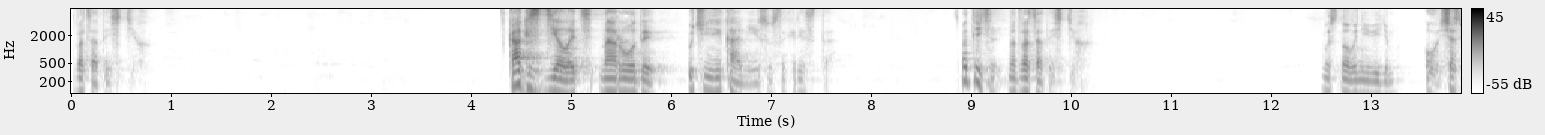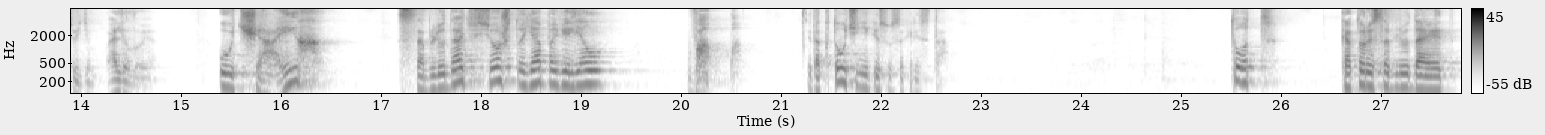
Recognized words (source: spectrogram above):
20 стих. Как сделать народы учениками Иисуса Христа? Смотрите на 20 стих. Мы снова не видим. О, сейчас видим. Аллилуйя. «Уча их соблюдать все, что я повелел вам». Итак, кто ученик Иисуса Христа? Тот, который соблюдает,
